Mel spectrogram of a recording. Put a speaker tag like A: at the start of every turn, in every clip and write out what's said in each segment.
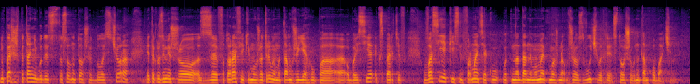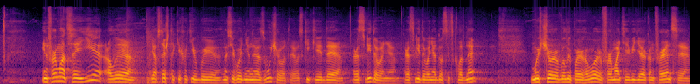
A: Ну, перше ж питання буде стосовно того, що відбулося вчора. Я так розумію, що з фотографій, які ми вже отримаємо, там вже є група е, ОБСЄ експертів. У вас є якась інформація, яку от на даний момент можна вже озвучувати з того, що вони там побачили?
B: Інформація є, але я все ж таки хотів би на сьогодні не озвучувати, оскільки йде розслідування. Розслідування досить складне. Ми вчора вели переговори в форматі відеоконференції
